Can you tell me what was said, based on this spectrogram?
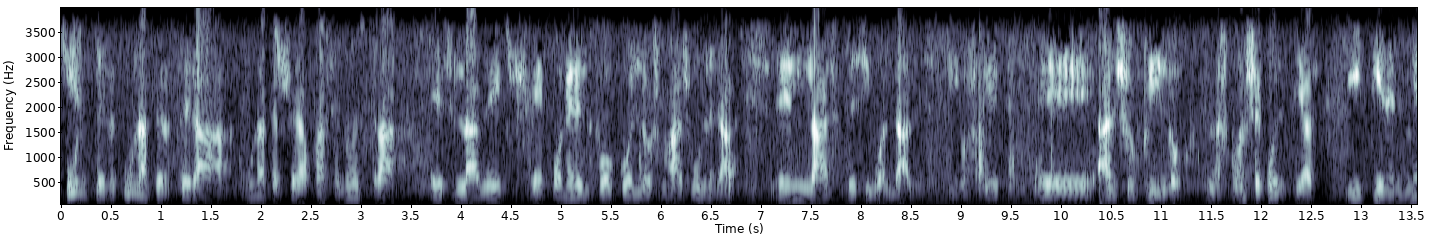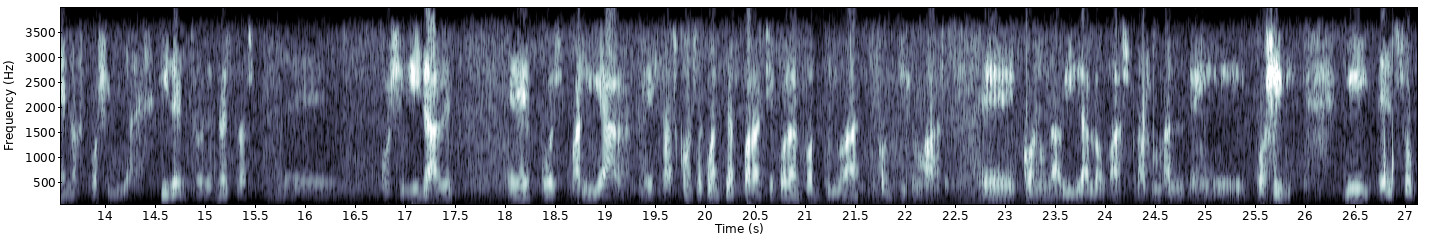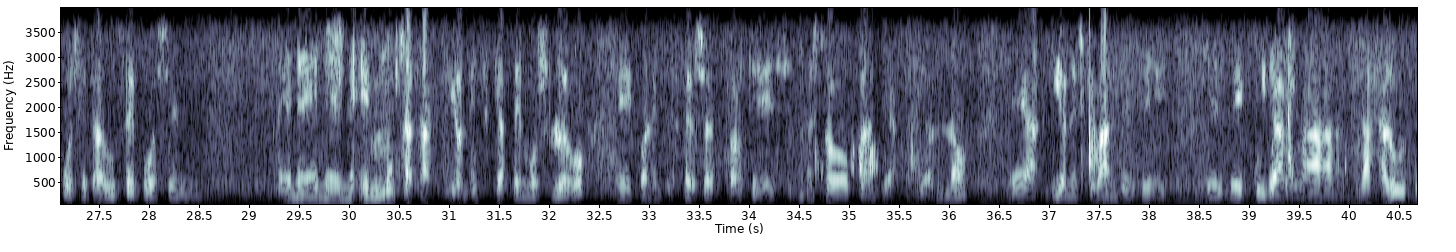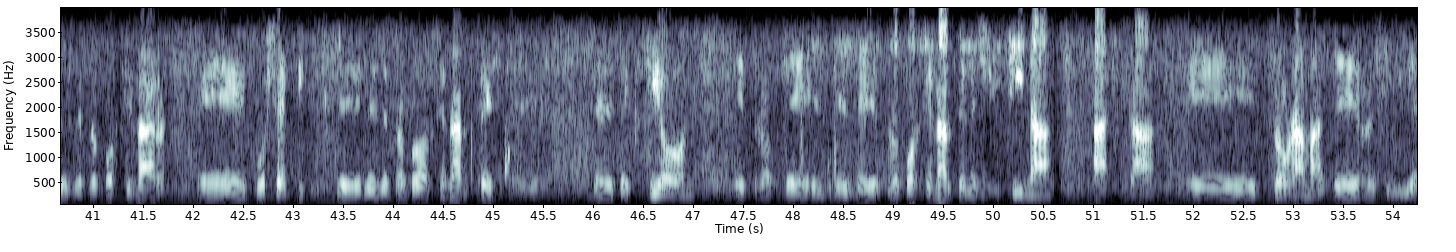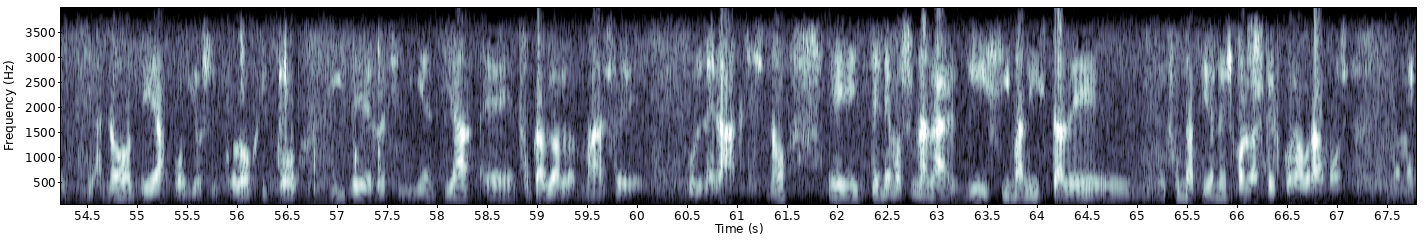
una, tercera, una tercera fase nuestra es la de eh, poner el foco en los más vulnerables, en las desigualdades, los que eh, han sufrido las consecuencias y tienen menos posibilidades. Y dentro de nuestras eh, posibilidades, pues paliar esas consecuencias para que puedan continuar, continuar con una vida lo más normal posible. Y eso pues se traduce pues en en, muchas acciones que hacemos luego eh, con el tercer sector, que es nuestro plan de acción, ¿no? Eh, acciones que van desde, desde cuidar la, salud, desde proporcionar eh, pues desde proporcionar test de, detección, desde proporcionar telemedicina, hasta eh, programas de resiliencia, ¿no? de apoyo psicológico y de resiliencia eh, enfocado a los más eh, vulnerables. ¿no? Eh, tenemos una larguísima lista de, fundaciones con las que colaboramos. No me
